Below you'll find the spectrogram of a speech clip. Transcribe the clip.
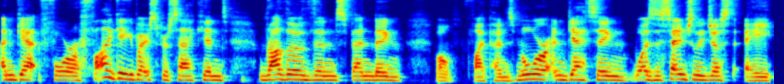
and get four or five gigabytes per second rather than spending, well, five pounds more and getting what is essentially just a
